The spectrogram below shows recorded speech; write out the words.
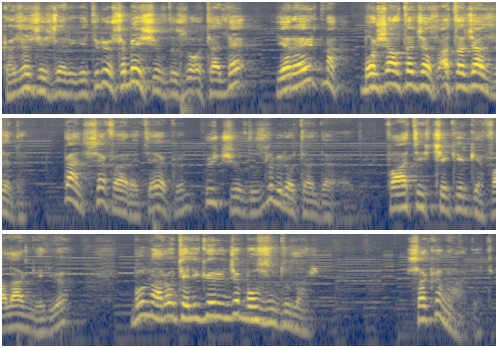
gazetecileri getiriyorsa 5 yıldızlı otelde yer ayırtma boşaltacağız atacağız dedi. Ben sefarete yakın 3 yıldızlı bir otelde Fatih Çekirge falan geliyor. Bunlar oteli görünce bozuldular. Sakın ha dedim.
